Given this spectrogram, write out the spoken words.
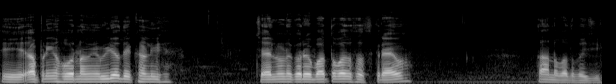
ਤੇ ਆਪਣੀਆਂ ਹੋਰ ਨਵੀਆਂ ਵੀਡੀਓ ਦੇਖਣ ਲਈ ਚੈਨਲ ਨੂੰ ਕਰਿਓ ਵੱਧ ਤੋਂ ਵੱਧ ਸਬਸਕ੍ਰਾਈਬ ਧੰਨਵਾਦ ਬਾਈ ਜੀ।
